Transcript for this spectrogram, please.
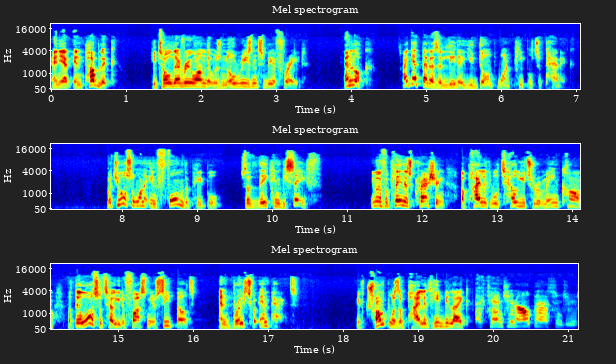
And yet, in public, he told everyone there was no reason to be afraid. And look, I get that as a leader, you don't want people to panic. But you also want to inform the people so that they can be safe. You know, if a plane is crashing, a pilot will tell you to remain calm, but they'll also tell you to fasten your seatbelt and brace for impact. If Trump was a pilot, he'd be like, Attention all passengers.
